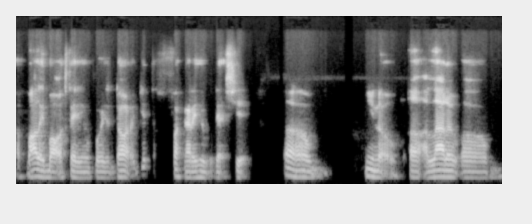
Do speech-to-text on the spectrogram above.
a volleyball stadium for his daughter. Get the fuck out of here with that shit. Um, you know, uh, a lot of um,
